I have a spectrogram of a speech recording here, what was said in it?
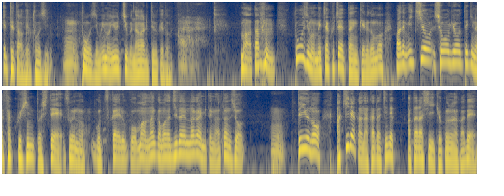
えてたわけ、当時。うん。当時も、今 YouTube 流れてるけど。はいはいはい。まあ多分、当時もめちゃくちゃやったんやけれども、まあでも一応商業的な作品として、そういうのを使える、こう、まあなんかまだ時代の流れみたいなのがあったんでしょう。うん。っていうのを明らかな形で新しい曲の中で、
